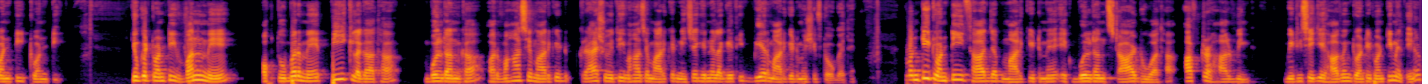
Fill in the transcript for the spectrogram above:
2020 क्योंकि 21 में, अक्टूबर में पीक लगा था बुल रन का और वहाँ से मार्केट क्रैश हुई थी, वहाँ से मार्केट नीचे गिरने लगी थी, बियर मार्केट में शिफ्ट हो गए थे। 2020 था जब मार्केट में एक बुल रन स्टार्ट हुआ था आफ्टर हार्विंग बीटीसी की हार्विंग 2020 में थी ना।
